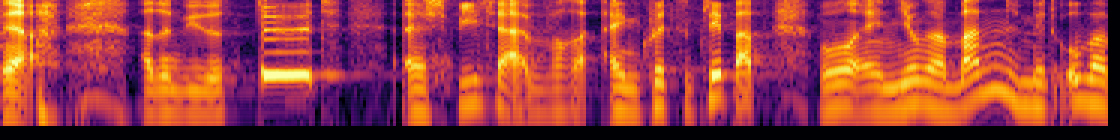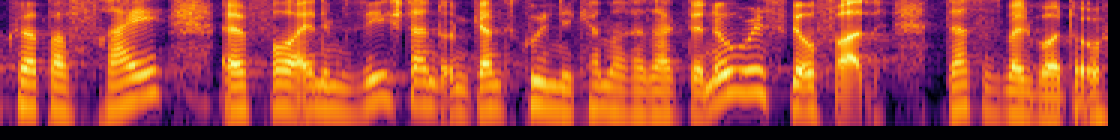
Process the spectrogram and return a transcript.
Ja, also dieses Düt äh, spielte einfach einen kurzen Clip ab, wo ein junger Mann mit Oberkörper frei äh, vor einem See stand und ganz cool in die Kamera sagte, no risk, no fun. Das ist mein Motto.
